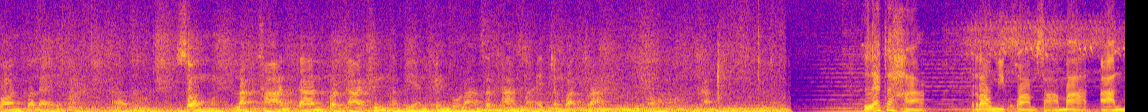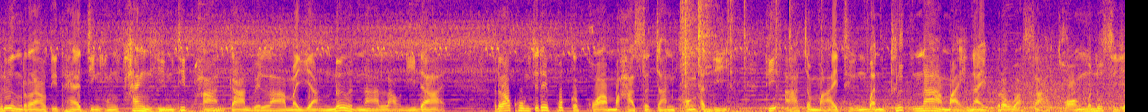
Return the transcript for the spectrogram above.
กรก็ได้ ส่งหลักฐานการประกาศขึ้นทะเบียนเป็นโบราณสถานมาให้จังหวัดตราดครับและถ้าหากเรามีความสามารถอ่านเรื่องราวที่แท้จริงของแท่งหินที่ผ่านการเวลามาอย่างเนิ่นนานเหล่านี้ได้ เราคงจะได้พบกับความมหัศจรรย์ของอดีต ที่อาจจะหมายถึงบันทึกหน้าใหม่ในประวัติศาสตร์ของมนุษย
